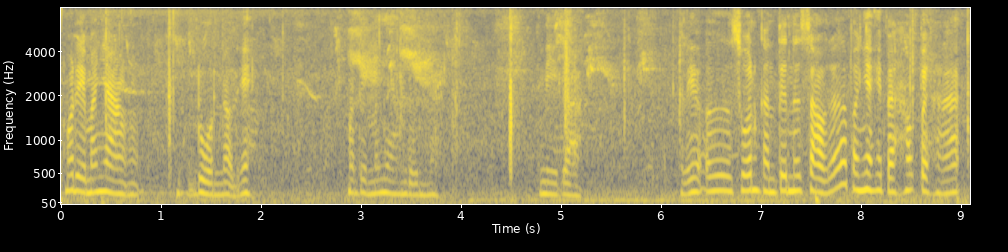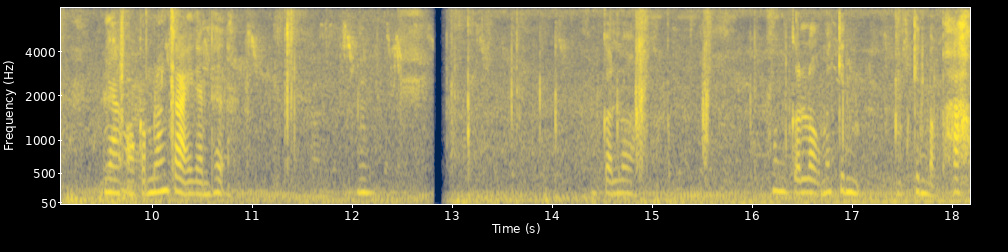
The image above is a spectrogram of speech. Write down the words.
เมื่อเดมะยางโดนแล้วเนี่ยเมื่อเดมะยางโดนนะนี่ก็เลยกเออสวนกันตื่นแต่เช้าเด้อไปใหญ่ไปเฮาไปหายางออกกำลังกายกันเถอะก็รอ กมันก็หลอกไม่กินกินบักพร้าว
